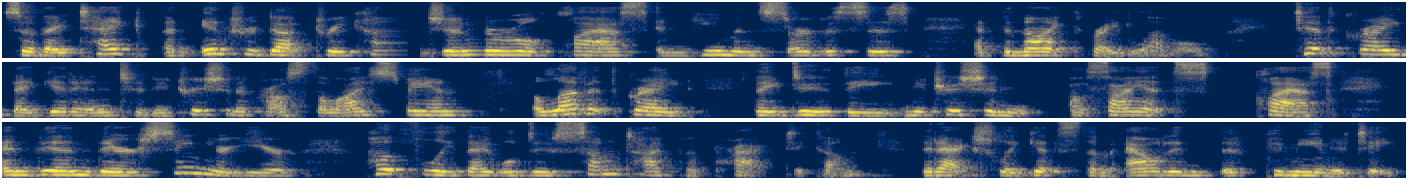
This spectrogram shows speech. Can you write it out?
So they take an introductory general class in human services at the ninth grade level. 10th grade, they get into nutrition across the lifespan. 11th grade, they do the nutrition uh, science class. And then their senior year, hopefully they will do some type of practicum that actually gets them out in the community.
